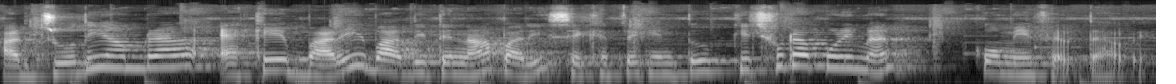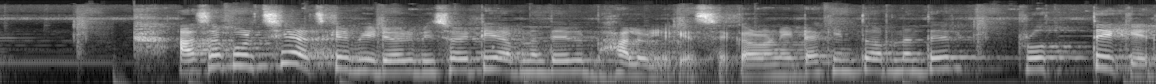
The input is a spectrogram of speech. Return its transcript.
আর যদি আমরা একেবারেই বাদ দিতে না পারি, সেক্ষেত্রে কিন্তু কিছুটা পরিমাণ কমিয়ে ফেলতে হবে। আশা করছি আজকের ভিডিওর বিষয়টি আপনাদের ভালো লেগেছে, কারণ এটা কিন্তু আপনাদের প্রত্যেকের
